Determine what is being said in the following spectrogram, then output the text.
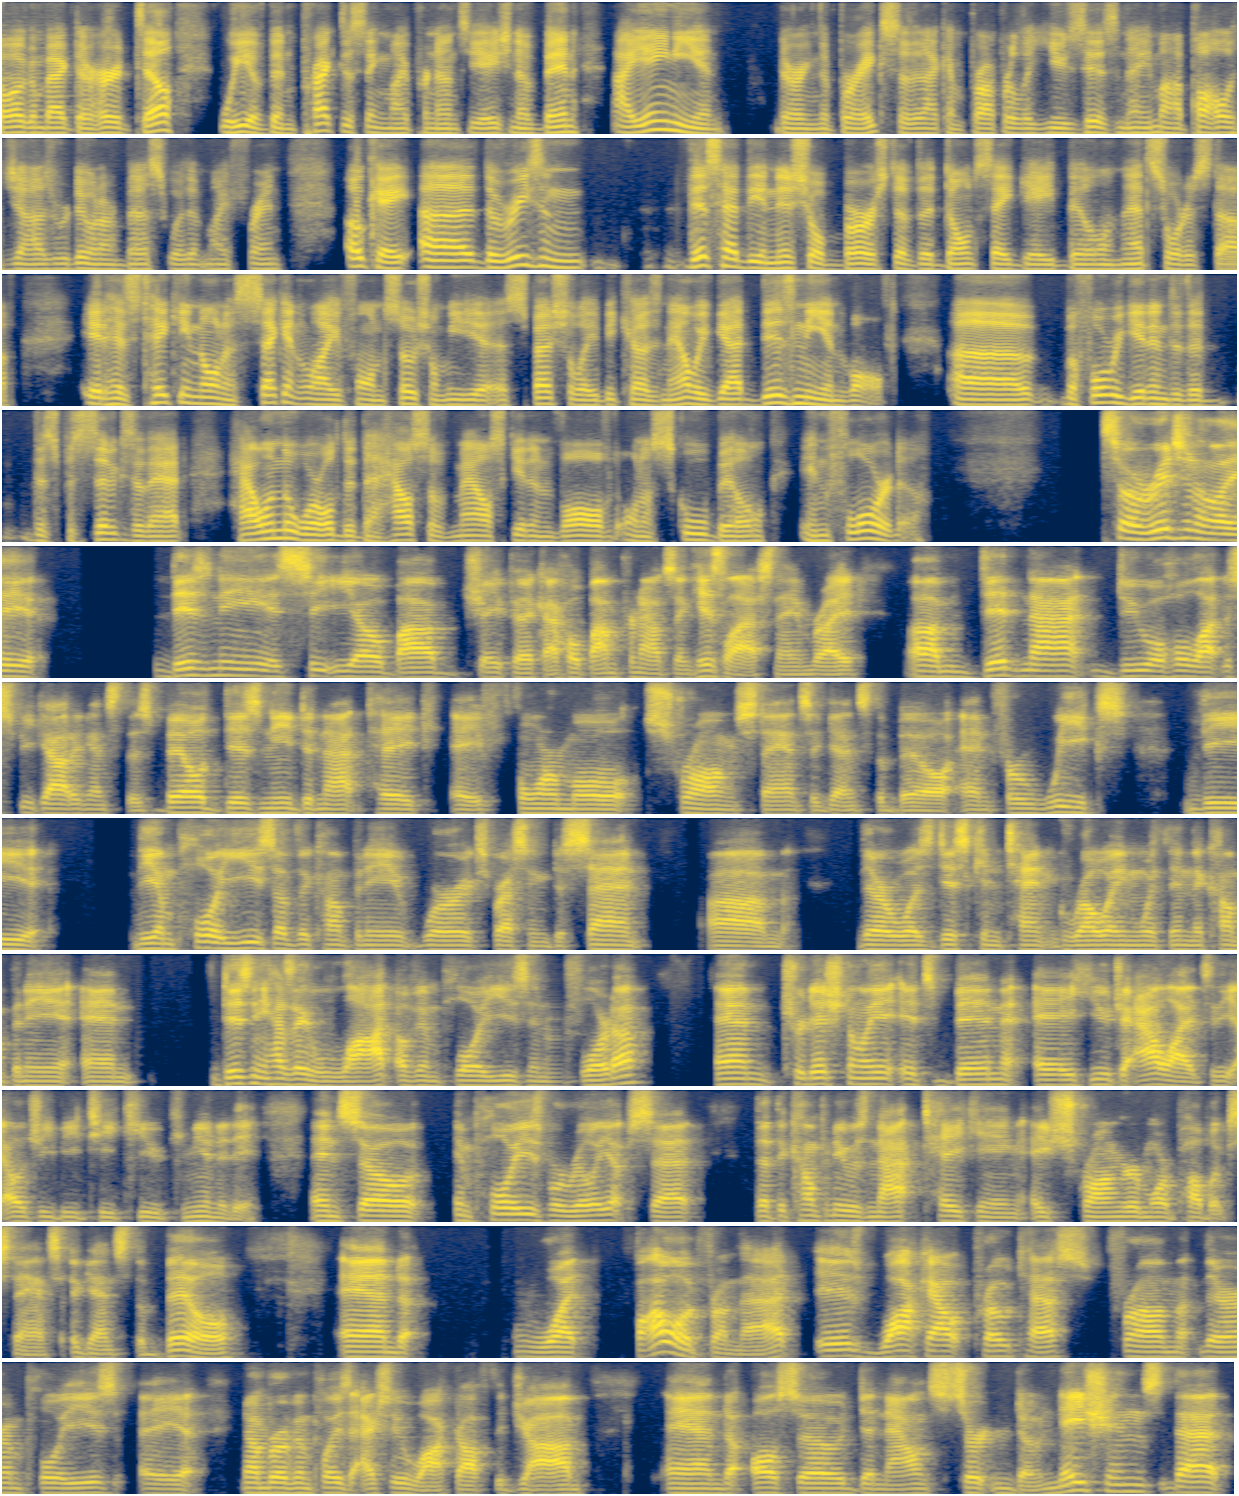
Welcome back to Heard Tell. We have been practicing my pronunciation of Ben Ayanian during the break so that I can properly use his name. I apologize. We're doing our best with it, my friend. Okay. Uh, the reason this had the initial burst of the don't say gay bill and that sort of stuff, it has taken on a second life on social media, especially because now we've got Disney involved. Uh, before we get into the, the specifics of that, how in the world did the House of Mouse get involved on a school bill in Florida? So originally Disney CEO Bob Chapek, I hope I'm pronouncing his last name right, um, did not do a whole lot to speak out against this bill. Disney did not take a formal, strong stance against the bill, and for weeks, the the employees of the company were expressing dissent. Um, there was discontent growing within the company, and Disney has a lot of employees in Florida. And traditionally, it's been a huge ally to the LGBTQ community. And so employees were really upset that the company was not taking a stronger, more public stance against the bill. And what followed from that is walkout protests from their employees. A number of employees actually walked off the job and also denounced certain donations that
